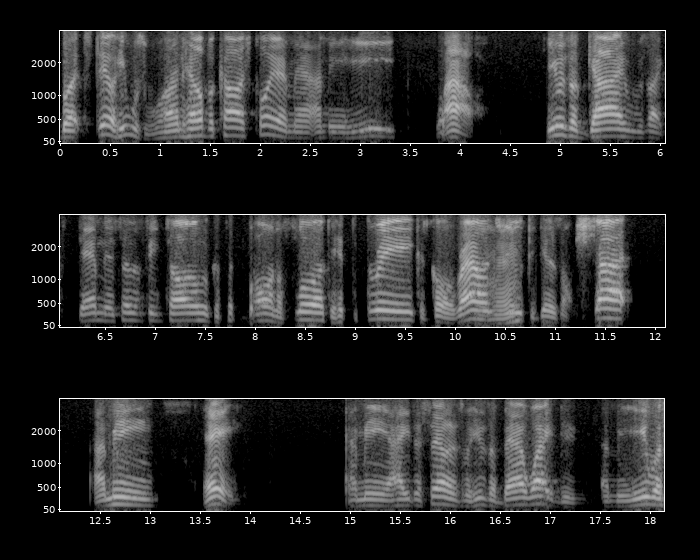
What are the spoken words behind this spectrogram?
but still, he was one hell of a college player, man. I mean, he, wow, he was a guy who was like damn near seven feet tall, who could put the ball on the floor, could hit the three, could go around Mhm. you, could get his own shot. I mean, hey, I mean, I hate to say this, but he was a bad white dude. I mean, he was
